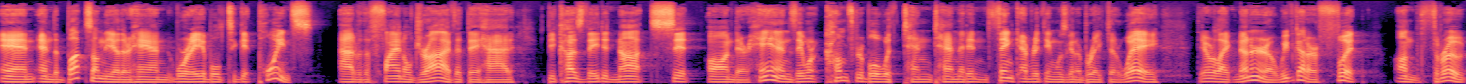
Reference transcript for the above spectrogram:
And and the Bucs on the other hand were able to get points out of the final drive that they had because they did not sit on their hands. They weren't comfortable with 10-10. They didn't think everything was going to break their way. They were like, "No, no, no. We've got our foot on the throat.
